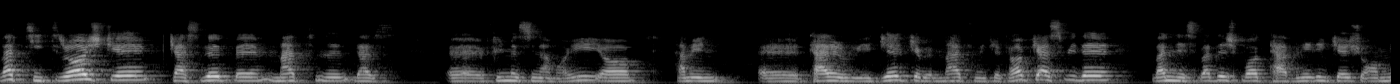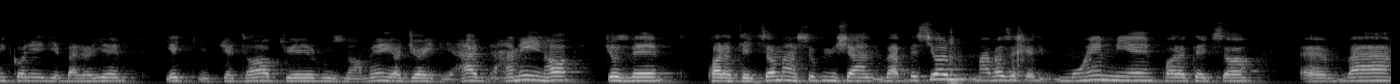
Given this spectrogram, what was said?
و تیتراژ که چسبه به متن در فیلم سینمایی یا همین تر روی جلد که به متن کتاب کسبیده و نسبتش با تبلیغی که شما می‌کنید برای یک کتاب توی روزنامه یا جای دیگه. هر همه اینها جزو پاراتکسا محسوب میشن و بسیار مبحث خیلی مهمیه پاراتکسا و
